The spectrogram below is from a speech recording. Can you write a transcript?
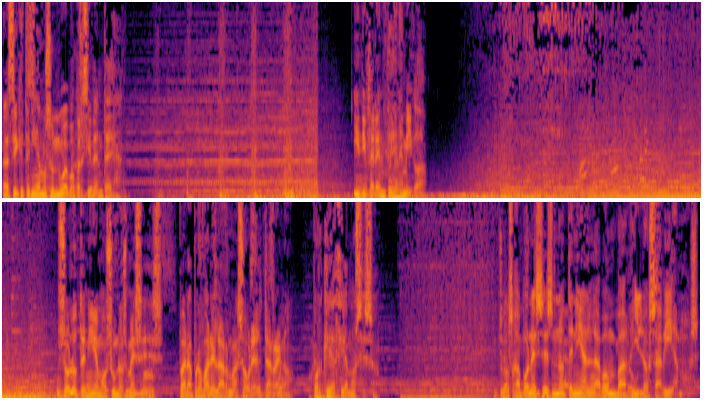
Así que teníamos un nuevo presidente. Y diferente enemigo. Solo teníamos unos meses para probar el arma sobre el terreno. ¿Por qué hacíamos eso? Los japoneses no tenían la bomba y lo sabíamos.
